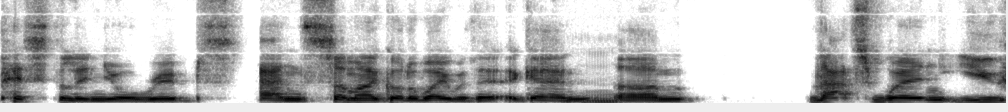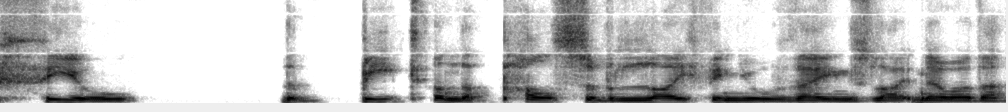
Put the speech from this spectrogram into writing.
pistol in your ribs and somehow got away with it again. Mm. Um, that's when you feel the beat and the pulse of life in your veins like no other.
